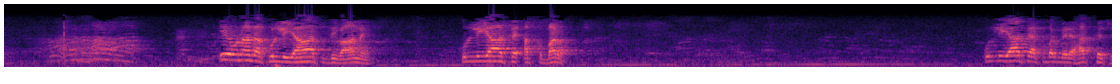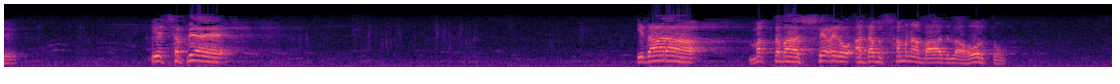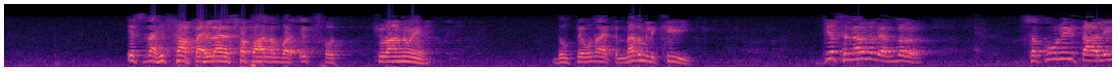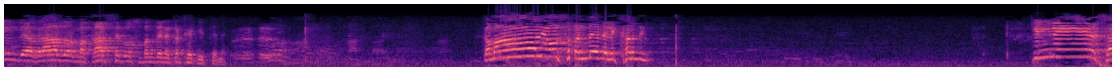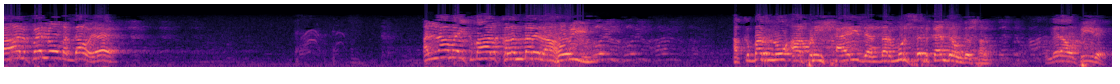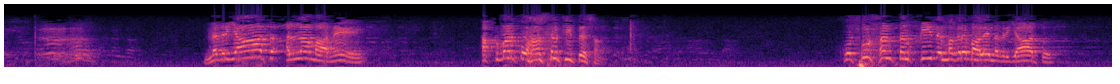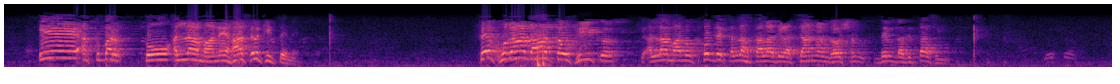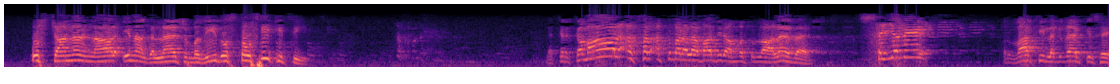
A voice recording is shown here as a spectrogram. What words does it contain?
یہ انہوں کا کلیات دیوان ہے۔ کلیات اکبر۔ کلیات اکبر میرے ہاتھ سے یہ چھپیا ہے۔ ادارہ مکتبہ شعر و ادب سمنا باد لاہور تو۔ اس کا حصہ پہلا ہے سفا نمبر ایک سو چورانوے۔ انہیں ایک نرم لکھی۔ جس نرم کے اندر سکولی تعلیم دے اغراض اور مقاصد اس بندے نے کٹھے کیتے ہیں کمال اس بندے نے لکھن دی۔ کن سال پہلو بندہ ہوا ہے۔ علامہ اقبال کلندر لاہوری اکبر نو اپنی شاعری دے اندر مرشد کہندے ہوں سن۔ میرا وہ پیر ہے۔ نظریات اللہ ماں نے اکبر کو حاصل کیتے سن۔ خصوصاً تنقید مغرب والے نظریات، اے اکبر تو اللہ ماں نے حاصل کیتے نے۔ پھر خدا دا توفیق کہ اللہ مانو خود ایک اللہ تعالی جڑا چانن روشن دل کا دتا سی۔ اس چانن ان گلوں مزید اس توسیع کی لیکن کمال اصل اکبر آبادی رحمت اللہ علیہ سید اور واقعی لگتا ہے کسے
